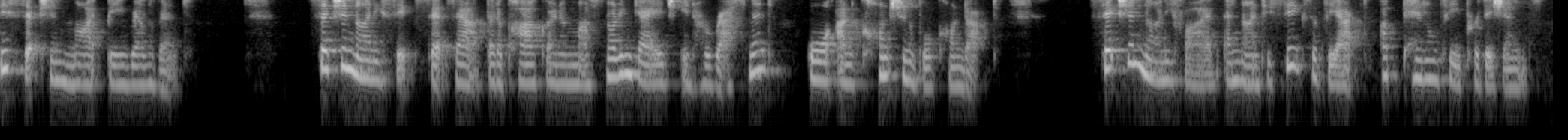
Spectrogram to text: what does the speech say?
this section might be relevant. Section 96 sets out that a park owner must not engage in harassment or unconscionable conduct. Section 95 and 96 of the Act are penalty provisions.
